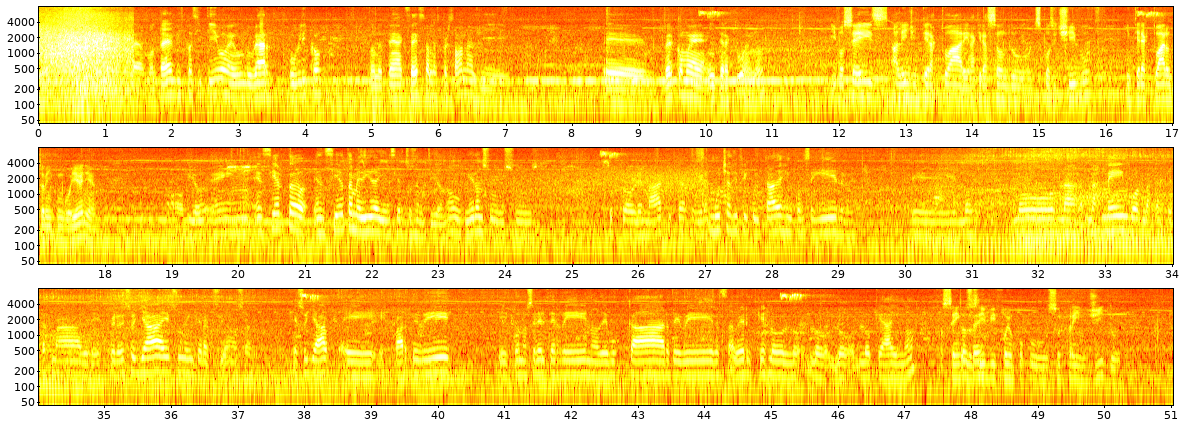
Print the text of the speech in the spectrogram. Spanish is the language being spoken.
Montar el dispositivo en un lugar público donde tenga acceso a las personas y eh, ver cómo eh, interactúan. ¿no? E vocês, além de interactuarem na criação do dispositivo, interactuaram também com Goiânia? obvio, en, en, cierta, en cierta medida y en cierto sentido, ¿no? Hubieron sus, sus, sus problemáticas, hubieron muchas dificultades en conseguir eh, los, los- la- las mainboard, las tarjetas madres, pero eso ya es una interacción, o sea, eso ya eh, es parte de eh, conocer el terreno, de buscar, de ver, saber qué es lo, lo, lo, lo- lo que hay, ¿no? Você, Tô inclusive, foi um pouco surpreendido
